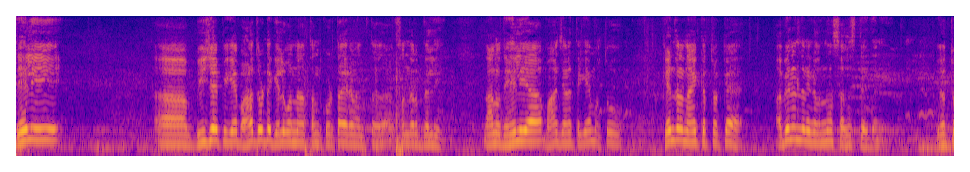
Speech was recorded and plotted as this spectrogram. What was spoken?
ದೆಹಲಿ ಬಿ ಜೆ ಪಿಗೆ ಬಹಳ ದೊಡ್ಡ ಗೆಲುವನ್ನು ತಂದು ಕೊಡ್ತಾ ಇರುವಂಥ ಸಂದರ್ಭದಲ್ಲಿ ನಾನು ದೆಹಲಿಯ ಮಹಾಜನತೆಗೆ ಮತ್ತು ಕೇಂದ್ರ ನಾಯಕತ್ವಕ್ಕೆ ಅಭಿನಂದನೆಗಳನ್ನು ಸಲ್ಲಿಸ್ತಾ ಇದ್ದೇನೆ. ಇವತ್ತು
